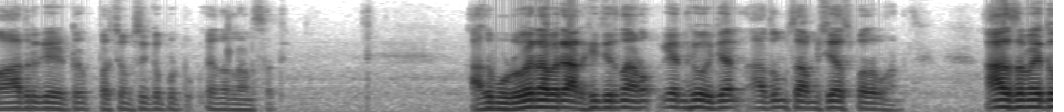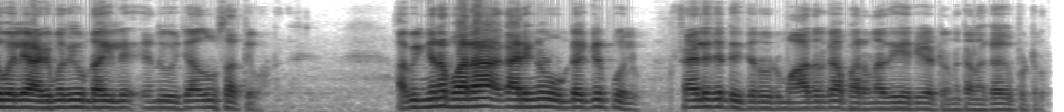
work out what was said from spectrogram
മാതൃകയായിട്ട് പ്രശംസിക്കപ്പെട്ടു എന്നുള്ളതാണ് സത്യം. അത് മുഴുവൻ അവർ എന്ന് ചോദിച്ചാൽ അതും സംശയാസ്പദമാണ്. ആ സമയത്ത് വലിയ അഴിമതി ഉണ്ടായില്ലേ എന്ന് ചോദിച്ചാൽ അതും സത്യമാണ്. അപ്പോൾ ഇങ്ങനെ പല കാര്യങ്ങളും ഉണ്ടെങ്കിൽ പോലും ശൈലജ ടീച്ചർ ഒരു മാതൃകാ ഭരണാധികാരിയായിട്ടാണ് കണക്കാക്കപ്പെട്ടത്.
